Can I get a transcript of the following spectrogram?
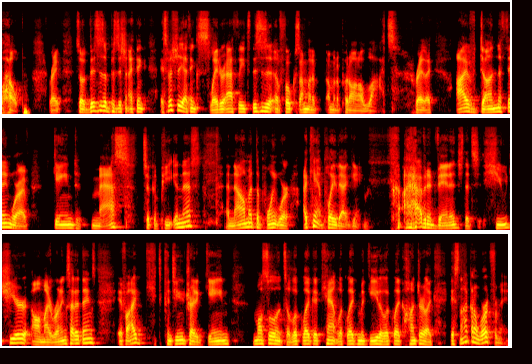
help right? So this is a position i think especially i think slater athletes this is a focus i'm gonna i'm gonna put on a lot right? Like i've done the thing where i've gained mass to compete in this and now i'm at the point where i can't play that game. I have an advantage that's huge here on my running side of things. If i continue to try to gain muscle and to look like a can't look like mcgee to look like hunter like it's not going to work for me.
